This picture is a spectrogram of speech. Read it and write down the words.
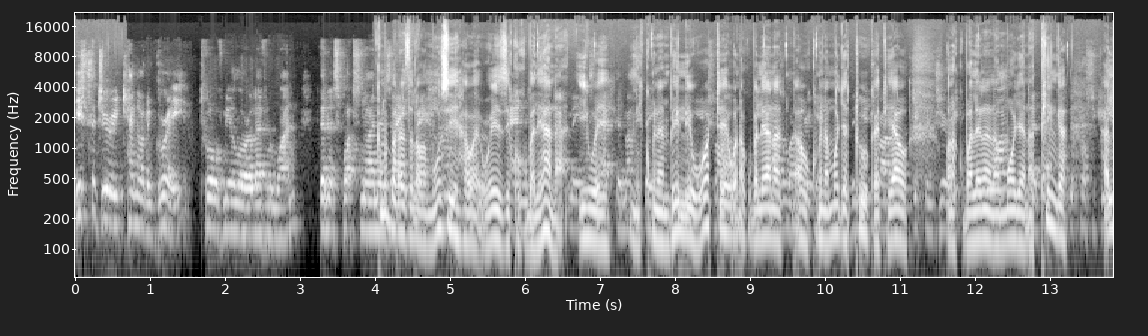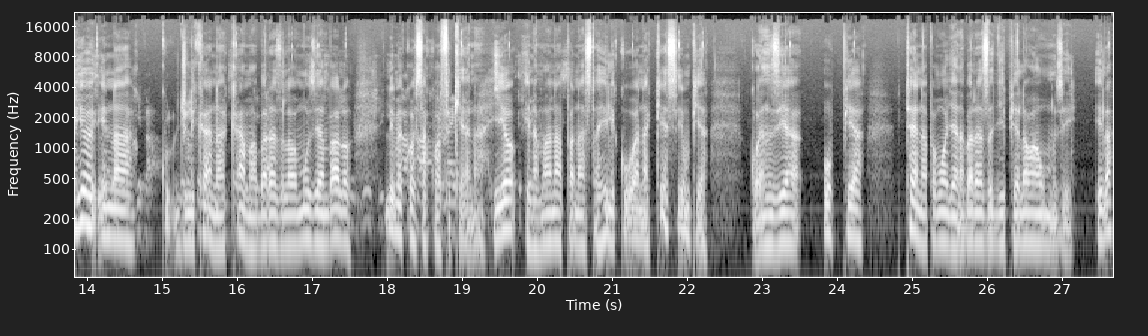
If the jury cannot agree 12 nil or 11 1, then it's what's known Kama baraza la waamuzi hawawezi kukubaliana, iwe ni kumi na mbili wote wanakubaliana au kumi na moja tu kati yao wanakubaliana na mmoja anapinga. Hali hiyo inajulikana kama baraza la waamuzi ambalo limekosa kuafikiana. Hiyo ina maana panastahili kuwa na kesi mpya kuanzia upya tena pamoja na baraza jipya la waamuzi. Ila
